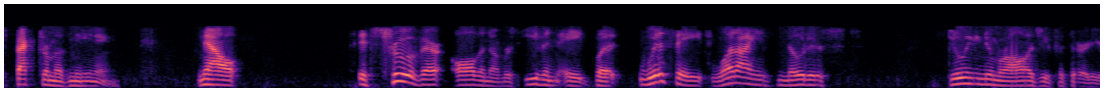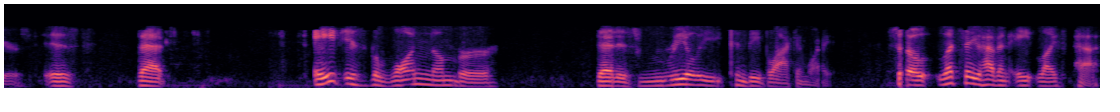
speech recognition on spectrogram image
spectrum of meaning. Now, it's true of all the numbers, even eight. But with eight, what I noticed doing numerology for 30 years is that eight is the one number that is really can be black and white. So let's say you have an eight life path.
